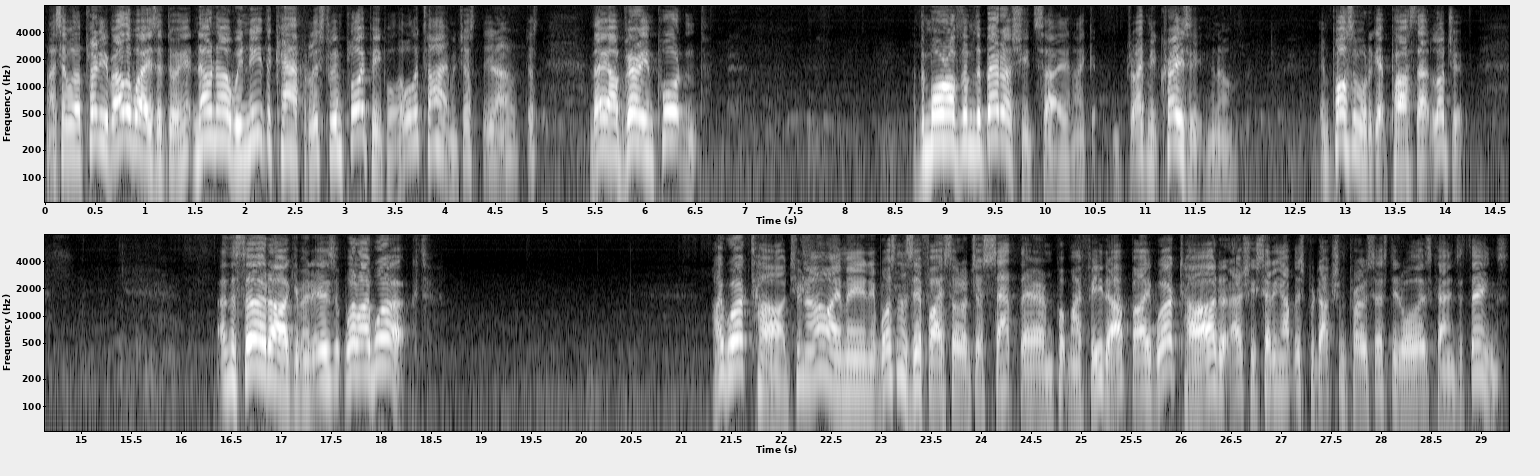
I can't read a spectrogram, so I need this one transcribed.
And I said, well, there are plenty of other ways of doing it. No, no, we need the capitalists to employ people all the time. just, you know, just, they are very important. The more of them, the better, she'd say. And I drive me crazy, you know. Impossible to get past that logic. And the third argument is, well, I worked. I worked hard, you know, I mean, it wasn't as if I sort of just sat there and put my feet up. I worked hard at actually setting up this production process, did all those kinds of things.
